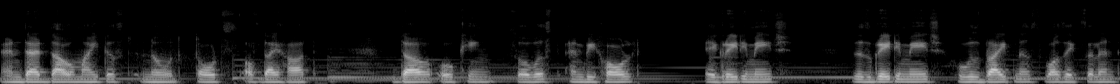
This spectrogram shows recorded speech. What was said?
and that thou mightest know the thoughts of thy heart. Thou, O king, sawest, and behold, a great image. This great image, whose brightness was excellent,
